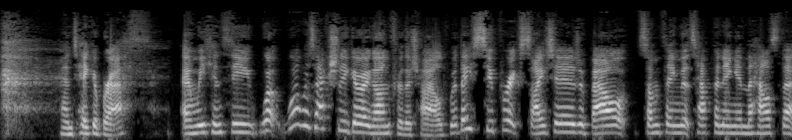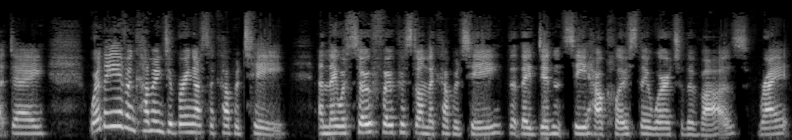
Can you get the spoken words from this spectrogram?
and take a breath and we can see what what was actually going on for the child. Were they super excited about something that's happening in the house that day? Were they even coming to bring us a cup of tea? And they were so focused on the cup of tea that they didn't see how close they were to the vase, right?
